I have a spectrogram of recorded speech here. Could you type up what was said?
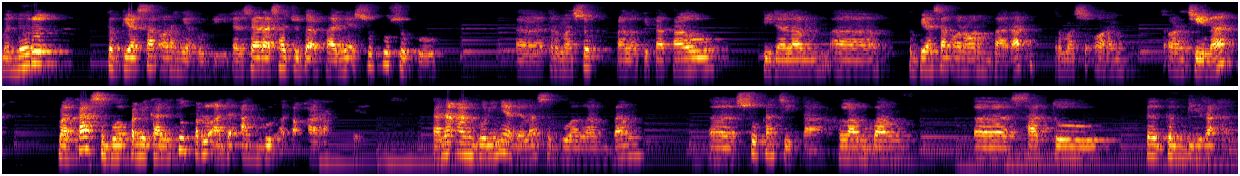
menurut kebiasaan orang Yahudi dan saya rasa juga banyak suku-suku uh, termasuk kalau kita tahu di dalam uh, kebiasaan orang-orang Barat, termasuk orang orang Cina, maka sebuah pernikahan itu perlu ada anggur atau arak. Ya. Karena anggur ini adalah sebuah lambang uh, sukacita, lambang uh, satu kegembiraan.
